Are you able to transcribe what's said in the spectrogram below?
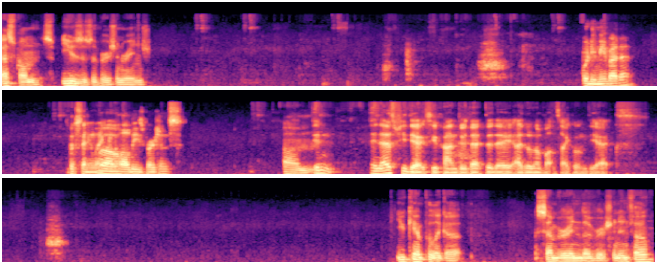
SBOM uses a version range? What do you mean by that? So saying like Well- all these versions? Um, in in SPDX you can't do that today. I don't know about CycloneDX. you can't put like a semver in the version info.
